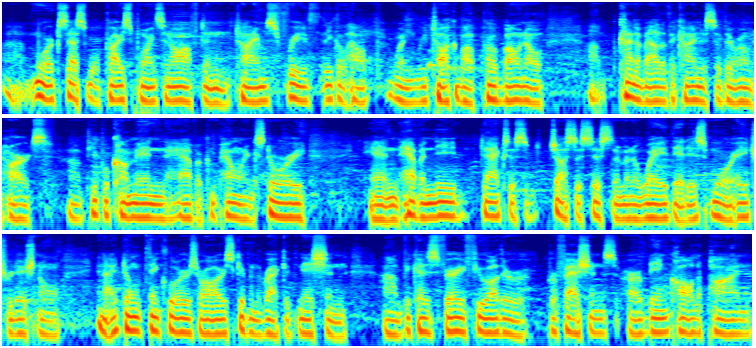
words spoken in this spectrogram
uh, more accessible price points and oftentimes free legal help when we talk about pro bono, uh, kind of out of the kindness of their own hearts. Uh, people come in, have a compelling story, and have a need to access the justice system in a way that is more a traditional And I don't think lawyers are always given the recognition uh, because very few other professions are being called upon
